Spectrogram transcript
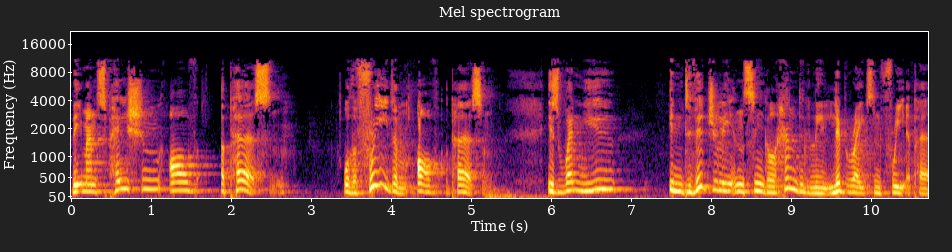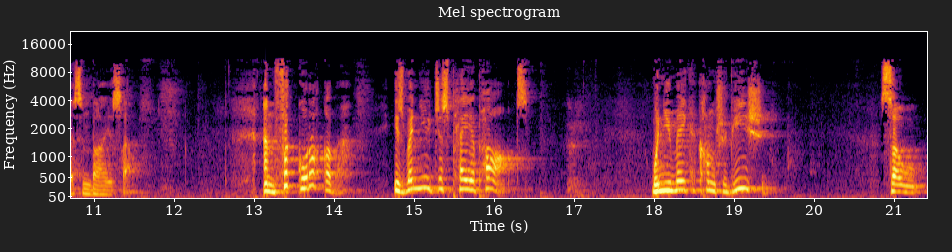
the emancipation of a person, or the freedom of a person, is when you individually and single-handedly liberate and free a person by yourself. And fakku is when you just play a part, when you make a contribution. So,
